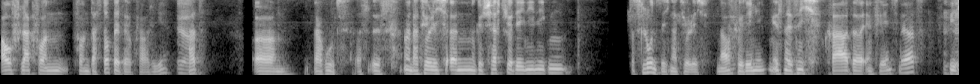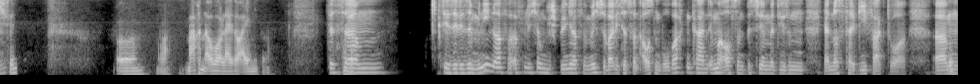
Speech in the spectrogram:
Aufschlag von, von das Doppelte quasi ja. hat, ähm, ja gut, das ist natürlich ein Geschäft für denjenigen, das lohnt sich natürlich. Ne? Für denjenigen ist es nicht gerade empfehlenswert, wie mhm. ich finde. Ähm, ja, machen aber leider einige. Das, ähm, diese, diese Mini-Neuveröffentlichungen, die spielen ja für mich, soweit ich das von außen beobachten kann, immer auch so ein bisschen mit diesem ja, Nostalgiefaktor. Ähm,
